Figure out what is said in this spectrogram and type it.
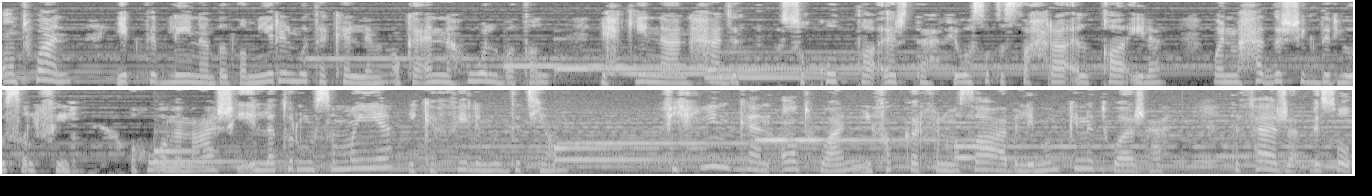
أنطوان يكتب لنا بالضمير المتكلم وكأنه هو البطل يحكي لنا عن حادث سقوط طائرته في وسط الصحراء القائلة وين محدش يقدر يوصل فيه وهو ما معاشي إلا ترمس مية يكفيه لمدة يوم. في حين كان أنطوان يفكر في المصاعب اللي ممكن تواجهه تفاجأ بصوت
